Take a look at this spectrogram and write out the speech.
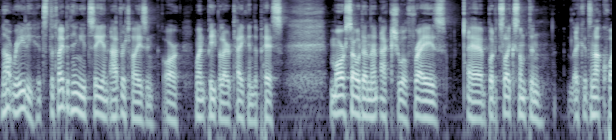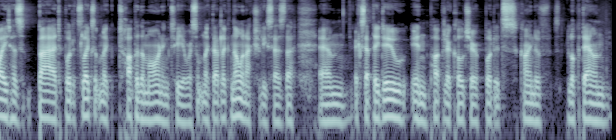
Not really. It's the type of thing you'd see in advertising or when people are taking the piss, more so than an actual phrase. Uh, but it's like something like it's not quite as bad, but it's like something like top of the morning to you or something like that. Like no one actually says that, um, except they do in popular culture. But it's kind of looked down,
